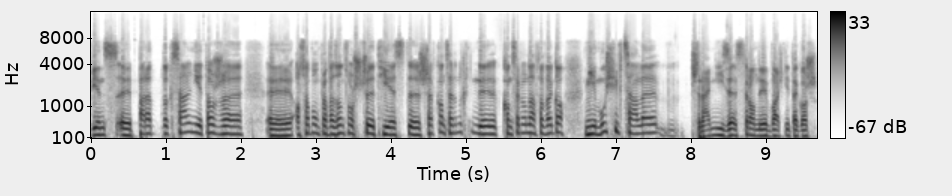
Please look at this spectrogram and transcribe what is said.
Więc y, paradoksalnie to, że y, osobą prowadzącą szczyt jest y, szef koncernu, koncernu naftowego, nie musi wcale, przynajmniej ze strony właśnie tegoż,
